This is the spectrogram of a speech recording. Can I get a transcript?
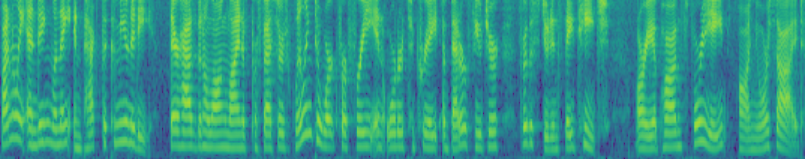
finally ending when they impact the community. There has been a long line of professors willing to work for free in order to create a better future for the students they teach. Aria Pons, 48, on your side.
